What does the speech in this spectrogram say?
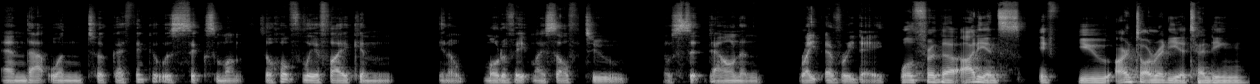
and that one took I think it was 6 months. So hopefully if I can you know motivate myself to you know, sit down and write every day. Well, for the audience, if you aren't already attending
